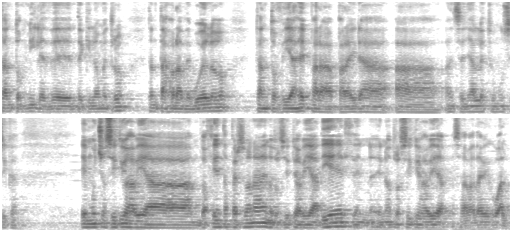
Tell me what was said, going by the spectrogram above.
tantos miles de, kilómetros, tantas horas de vuelo, tantos viajes para, para ir a, enseñarles tu música. En muchos sitios había 200 personas, en otros sitios había 10, en, otros sitios había, o sea, da igual.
